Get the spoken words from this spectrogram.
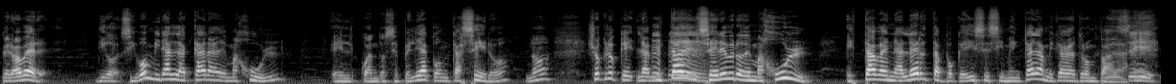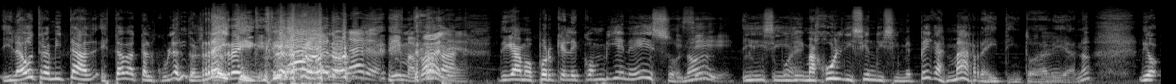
Pero a ver, digo, si vos mirás la cara de Majul, el, cuando se pelea con Casero, ¿no? Yo creo que la mitad del cerebro de Majul estaba en alerta porque dice: si me encara, me caga trompada. Sí. Y la otra mitad estaba calculando el rating. rating. Claro, claro. Y más vale. Digamos, porque le conviene eso, Y ¿no? sí, y, supuesto. y Majul diciendo, y si me pega es más rating todavía, ¿no? Digo,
